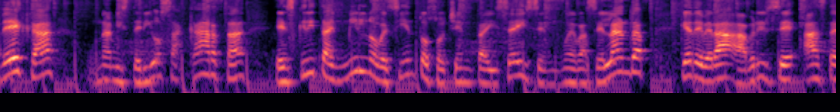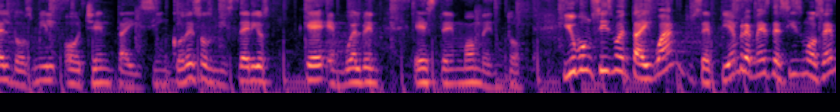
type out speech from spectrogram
deja una misteriosa carta escrita en 1986 en Nueva Zelanda que deberá abrirse hasta el 2085 de esos misterios que envuelven este momento. Y hubo un sismo en Taiwán, septiembre, mes de sismos, ¿eh?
